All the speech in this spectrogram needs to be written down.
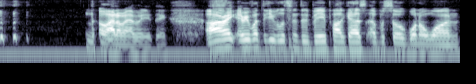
No, I don't have anything. All right, everyone, thank you for listening to the BA Podcast, episode 101.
